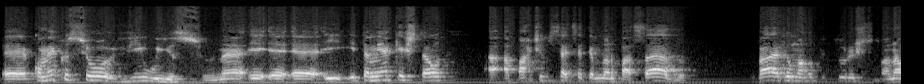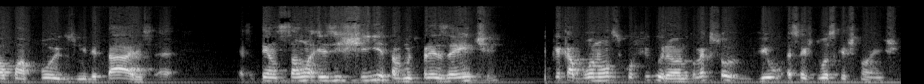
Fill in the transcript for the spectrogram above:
É, como é que o senhor viu isso? Né? E, é, e, e também a questão, a, a, partir do 7 de setembro do ano passado, vai haver uma ruptura institucional com apoio dos militares? É, essa tensão existia, estava muito presente, porque acabou não se configurando. Como é que o senhor viu essas duas questões?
